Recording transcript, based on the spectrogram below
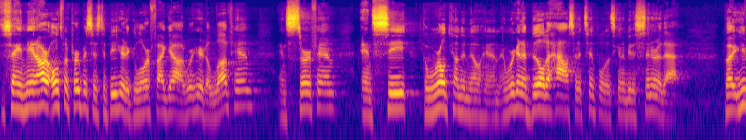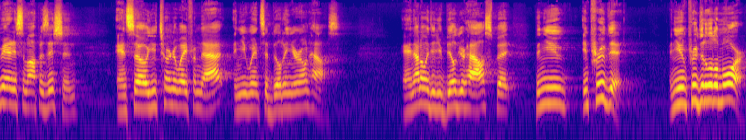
saying, man, our ultimate purpose is to be here to glorify God. We're here to love Him and serve Him and see the world come to know Him. And we're going to build a house and a temple that's going to be the center of that. But you ran into some opposition, and so you turned away from that and you went to building your own house. And not only did you build your house, but then you improved it. And you improved it a little more.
